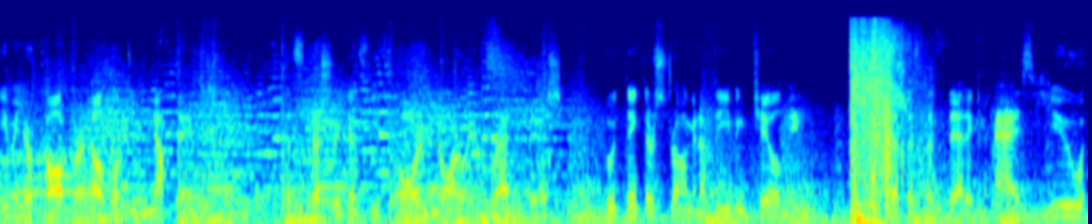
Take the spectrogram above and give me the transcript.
Even your call for help will do nothing. Especially against these poor Norway redfish who think they're strong enough to even kill me. Just as pathetic as you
